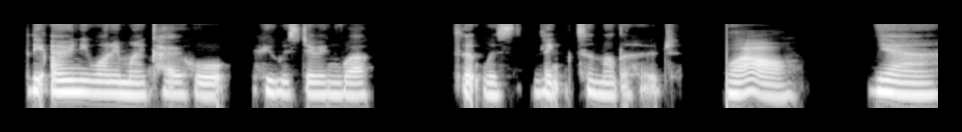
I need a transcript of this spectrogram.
the only one in my cohort who was doing work that was linked to motherhood. Wow. Yeah.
